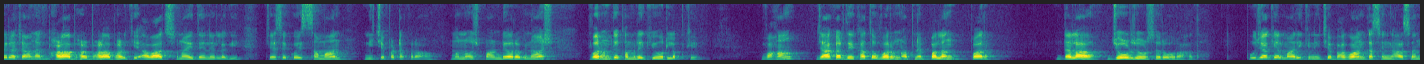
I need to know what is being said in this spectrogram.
फिर अचानक भड़ा भड़ भड़ा भड़ की आवाज़ सुनाई देने लगी, जैसे कोई सामान नीचे पटक रहा हो। मनोज पांडे और अविनाश वरुण के कमरे की ओर लपके। वहाँ जाकर देखा तो वरुण अपने पलंग पर डला ज़ोर ज़ोर से रो रहा था। पूजा की अलमारी के नीचे भगवान का सिंहासन,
